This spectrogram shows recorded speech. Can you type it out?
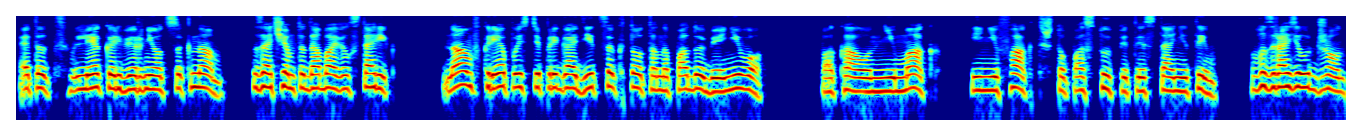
этот лекарь вернется к нам, зачем-то добавил старик. Нам в крепости пригодится кто-то наподобие него. Пока он не маг, и не факт, что поступит и станет им, возразил Джон.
